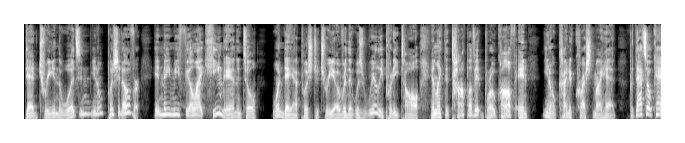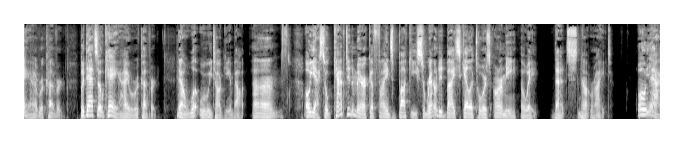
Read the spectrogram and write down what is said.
dead tree in the woods and, you know, push it over. It made me feel like He-Man until one day I pushed a tree over that was really pretty tall and like the top of it broke off and, you know, kind of crushed my head. But that's okay. I recovered. But that's okay. I recovered. Now, what were we talking about? Um, oh yeah. So Captain America finds Bucky surrounded by Skeletor's army. Oh wait, that's not right. Oh yeah,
